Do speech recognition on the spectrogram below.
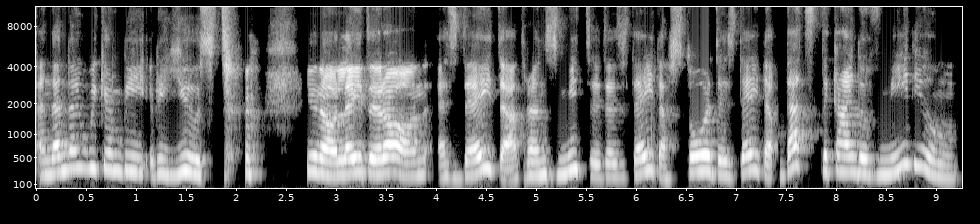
And then, then we can be reused you know later on as data transmitted as data stored as data. That's the kind of medium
